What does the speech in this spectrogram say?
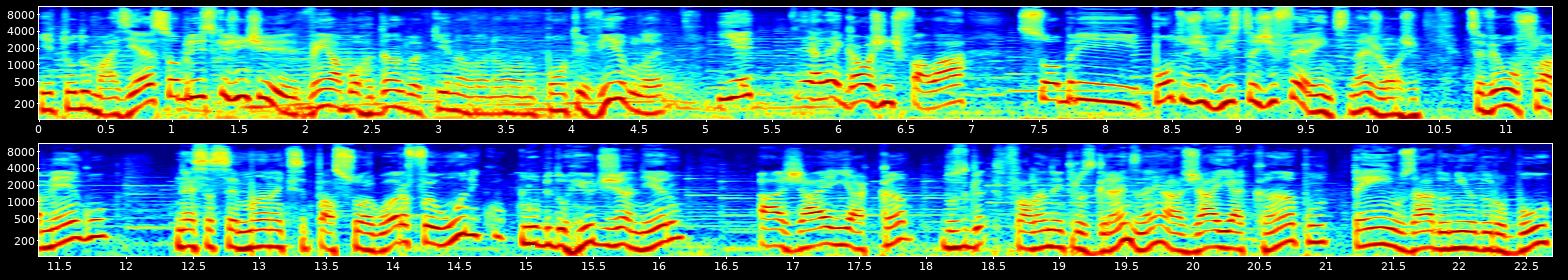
e tudo mais. E é sobre isso que a gente vem abordando aqui no, no- no ponto e vírgula. E é, é legal a gente falar sobre pontos de vista diferentes, né, Jorge? Você vê o Flamengo nessa semana que se passou agora, foi o único clube do Rio de Janeiro a já ir a campo, dos falando entre os grandes, né? A já ir a campo, tem usado o Ninho do Urubu,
